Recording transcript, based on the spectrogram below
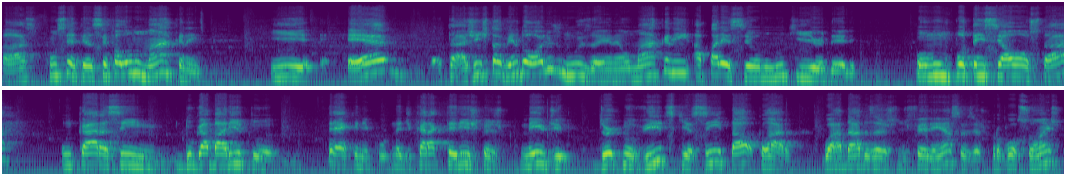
Ah, com certeza. Você falou no Markkanen e é. A gente tá vendo olhos nus aí, né? O Markkanen apareceu no rookie year dele como um potencial All-Star um cara assim do gabarito técnico, né, de características meio de Dirk Nowitzki assim e tal, claro, guardadas as diferenças e as proporções,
